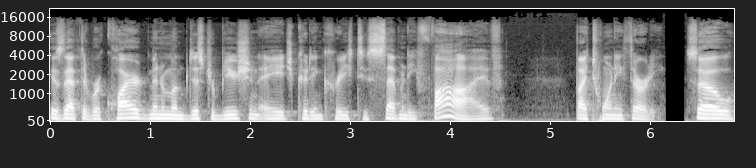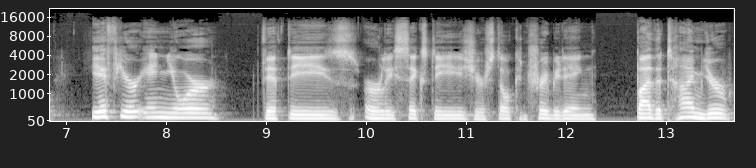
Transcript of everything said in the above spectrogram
is that the required minimum distribution age could increase to 75 by 2030. So if you're in your 50s, early 60s, you're still contributing, by the time you're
